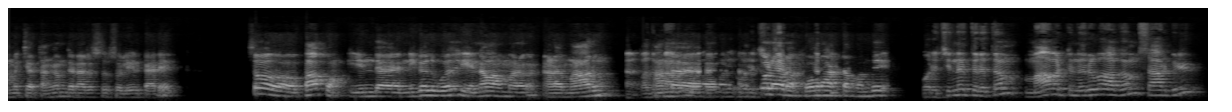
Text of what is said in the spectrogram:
அமைச்சர் தங்கம் தென்னரசு சொல்லியிருக்காரு. சோ பார்ப்போம். இந்த நிகழ்வுகள் என்னவா மா- மாறும்? மக்களோட போராட்டம் வந்து ஒரு சின்ன திருத்தம். மாவட்ட நிர்வாகம் சார்பில்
